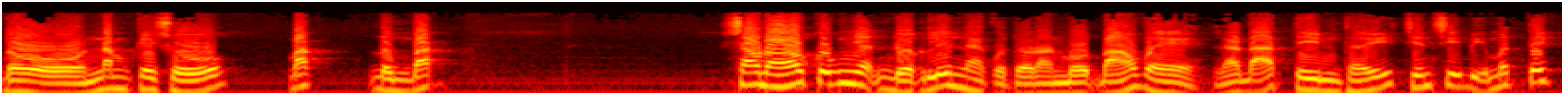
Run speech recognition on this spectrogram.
độ 5 cây số bắc đông bắc. Sau đó cũng nhận được liên lạc của tiểu đoàn 1 báo về là đã tìm thấy chiến sĩ bị mất tích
